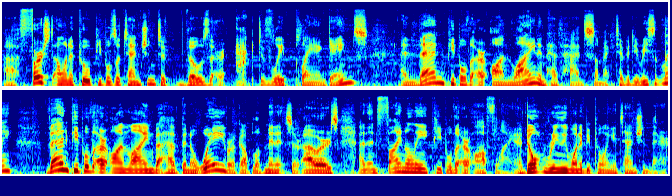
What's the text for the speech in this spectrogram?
Uh, first, I want to pull people's attention to those that are actively playing games and then people that are online and have had some activity recently, then people that are online but have been away for a couple of minutes or hours, and then finally people that are offline. I don't really want to be pulling attention there.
